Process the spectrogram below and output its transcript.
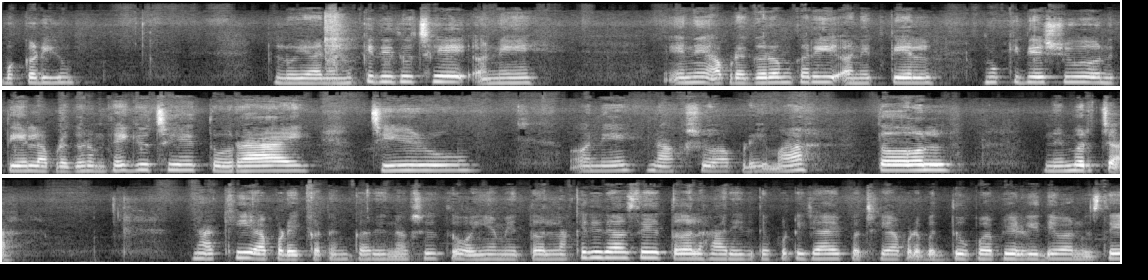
બકડિયું લોયાને મૂકી દીધું છે અને એને આપણે ગરમ કરી અને તેલ મૂકી દઈશું અને તેલ આપણે ગરમ થઈ ગયું છે તો રાઈ, જીરું અને નાખશું આપણે એમાં તલ ને મરચાં. નાખી આપણે કટિંગ કરી નાખશું. તો અહીંયા મેં તલ નાખી દીધા છે તલ સારી રીતે ફૂટી જાય, પછી આપણે બધું ભેળવી દેવાનું છે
